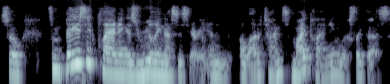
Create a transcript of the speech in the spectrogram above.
So some basic planning is really necessary. And a lot of times my planning looks like this.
